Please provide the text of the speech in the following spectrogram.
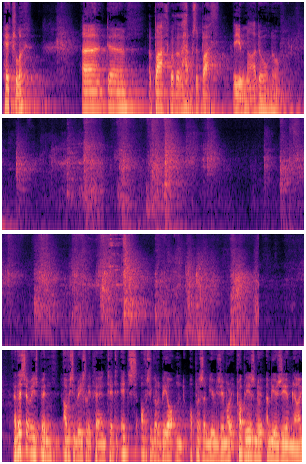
Hitler. And um, a bath, whether that was a bath here or not, I don't know. Now, this area's been obviously recently painted. It's obviously got to be opened up as a museum, or it probably is a museum now.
